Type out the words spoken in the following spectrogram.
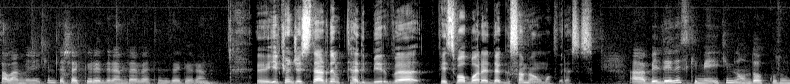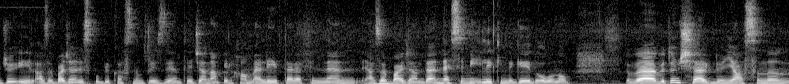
Salam əleykum, təşəkkür edirəm dəvətinizə görə. İlk öncə istərdim tədbir və festival barədə qısa məlumat verəsiniz. Bildiyiniz kimi 2019-cu il Azərbaycan Respublikasının prezidenti cənab İlham Əliyev tərəfindən Azərbaycanda Nəsimi ili kimi qeyd olunub və bütün şərq dünyasının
